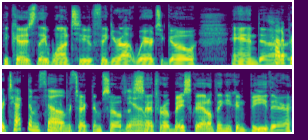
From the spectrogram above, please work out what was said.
because they want to figure out where to go and uh, how to protect themselves. How to protect themselves, Yeah. etc. Basically, I don't think you can be there.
